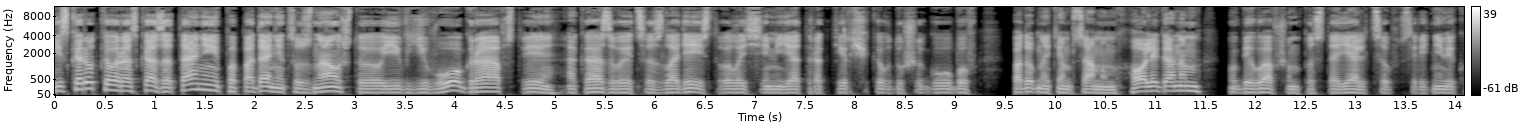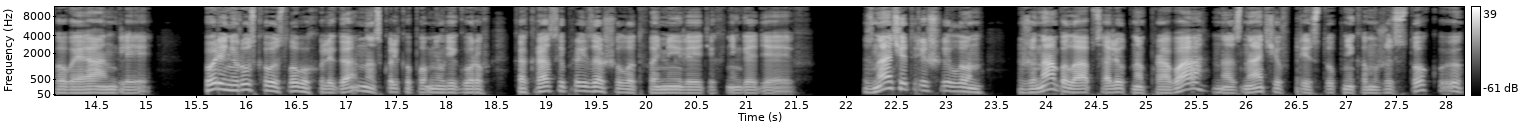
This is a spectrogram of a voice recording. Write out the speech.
Из короткого рассказа Тани попаданец узнал, что и в его графстве, оказывается, злодействовала семья трактирщиков-душегубов, подобно тем самым хулиганам, убивавшим постояльцев в средневековой Англии. Корень русского слова «хулиган», насколько помнил Егоров, как раз и произошел от фамилии этих негодяев. Значит, решил он, жена была абсолютно права, назначив преступникам жестокую,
